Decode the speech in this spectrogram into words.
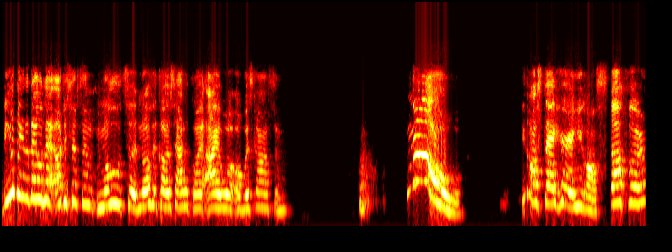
do you think that they would let OJ Simpson move to North Dakota, South Dakota, Iowa, or Wisconsin? No. You gonna stay here and you gonna suffer.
